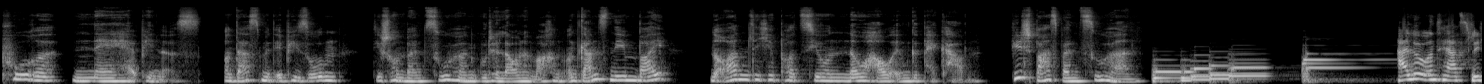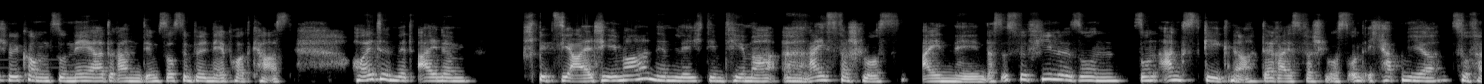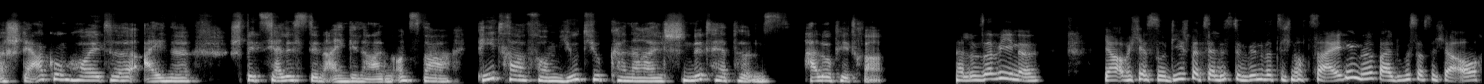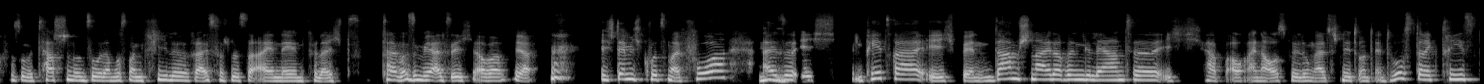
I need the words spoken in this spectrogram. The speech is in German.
pure Näh-Happiness. Und das mit Episoden, die schon beim Zuhören gute Laune machen und ganz nebenbei eine ordentliche Portion Know-how im Gepäck haben. Viel Spaß beim Zuhören! Hallo und herzlich willkommen zu Näher dran, dem So Simple Näh Podcast. Heute mit einem Spezialthema, nämlich dem Thema Reißverschluss einnähen. Das ist für viele so ein, so ein Angstgegner, der Reißverschluss. Und ich habe mir zur Verstärkung heute eine Spezialistin eingeladen, und zwar Petra vom YouTube-Kanal Schnitt Happens. Hallo Petra. Hallo Sabine. Ja, ob ich jetzt so die Spezialistin bin, wird sich noch zeigen, ne? weil du bist das sicher auch, so mit Taschen und so, da muss man viele Reißverschlüsse einnähen. Vielleicht teilweise mehr als ich, aber ja. Ich stelle mich kurz mal vor. Mhm. Also ich bin Petra, ich bin Darmschneiderin gelernte. Ich habe auch eine Ausbildung als Schnitt- und Entwurfsdirektrice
